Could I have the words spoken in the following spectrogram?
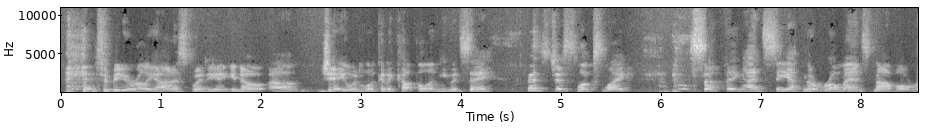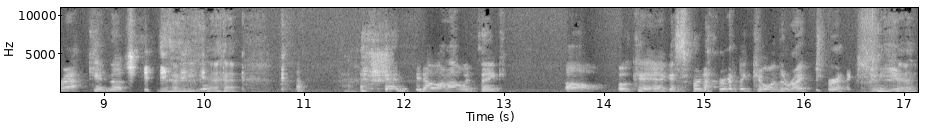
and to be really honest with you, you know, um, Jay would look at a couple and he would say, "This just looks like something I'd see on the romance novel rack in the." and you know, and I would think, "Oh, okay, I guess we're not really going the right direction here."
